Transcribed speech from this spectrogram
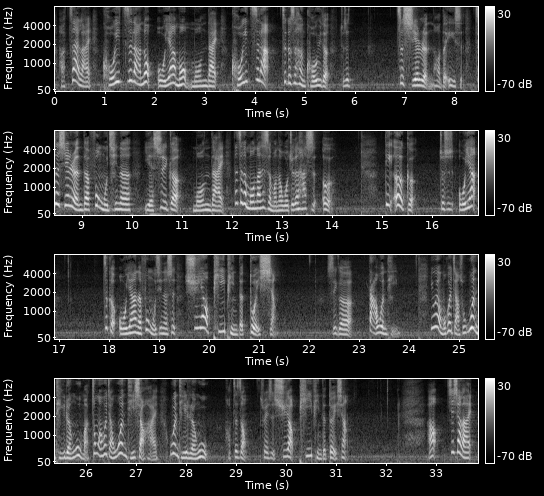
好，再来，口一字啦，no，我要么蒙代，口语字啦，这个是很口语的，就是这些人哈的意思。这些人的父母亲呢，也是一个蒙呆。那这个蒙呆是什么呢？我觉得它是二。第二个就是欧亚，这个欧亚呢，父母亲呢是需要批评的对象，是一个大问题。因为我们会讲说问题人物嘛，中文会讲问题小孩、问题人物，好这种。所以是需要批评的对象。好，接下来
